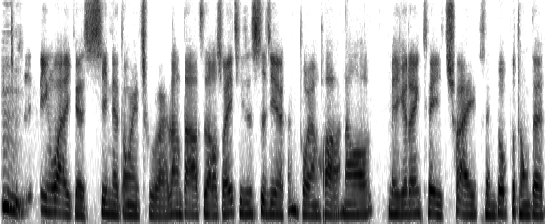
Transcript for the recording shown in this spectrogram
嗯，就是另外一个新的东西出来，让大家知道说，哎，其实世界很多样化，然后每个人可以 try 很多不同的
